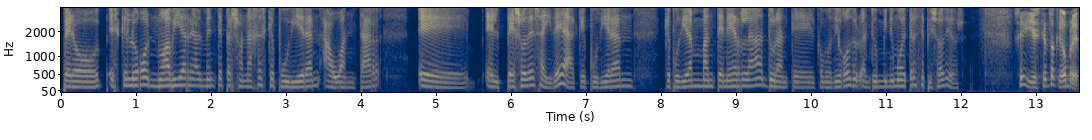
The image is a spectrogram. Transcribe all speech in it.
pero es que luego no había realmente personajes que pudieran aguantar eh, el peso de esa idea, que pudieran que pudieran mantenerla durante, como digo, durante un mínimo de 13 episodios. Sí, y es cierto que, hombre,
